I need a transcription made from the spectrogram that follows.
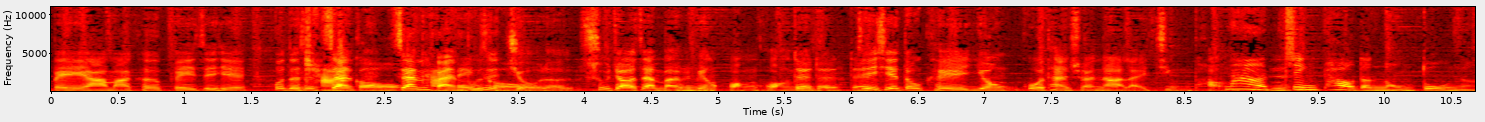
杯啊、马克杯这些，或者是砧砧板，不是久了，塑胶粘板会变黄黄的，对对对，这些都可以用过碳酸钠来浸泡。那浸泡的浓度呢？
